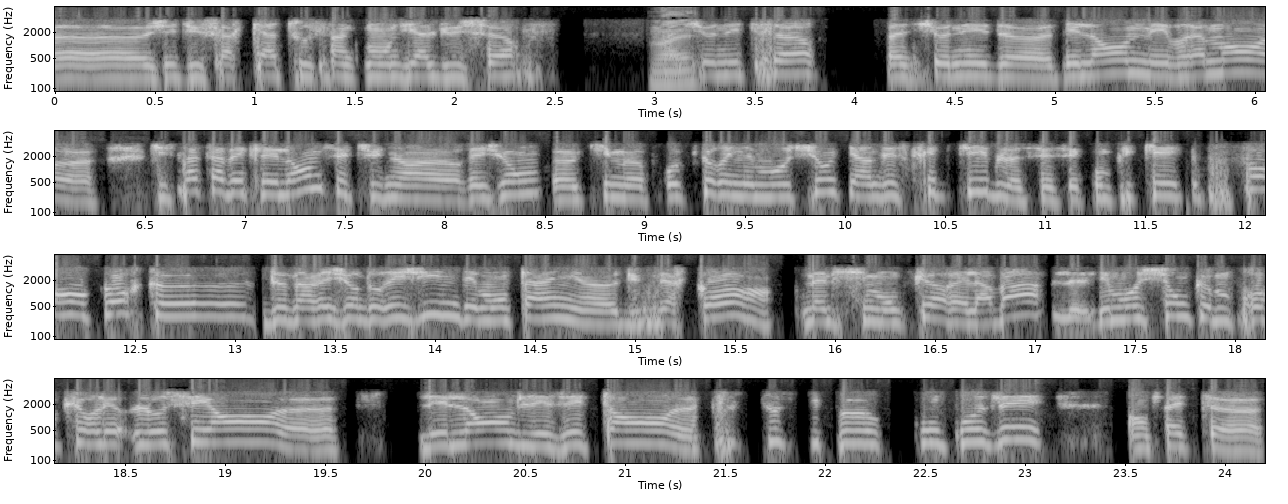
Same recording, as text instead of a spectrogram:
Euh, j'ai dû faire 4 ou 5 mondiales du surf. Ouais. Passionné de surf, passionné de, des Landes, mais vraiment, euh, ce qui se passe avec les Landes, c'est une euh, région euh, qui me procure une émotion qui est indescriptible. C'est compliqué. Fort encore que de ma région d'origine, des montagnes euh, du Vercors, même si mon cœur est là-bas, l'émotion que me procure l'o- l'océan, euh, les Landes, les étangs, euh, tout, tout ce qui peut composer en fait euh,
